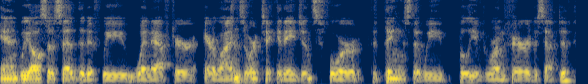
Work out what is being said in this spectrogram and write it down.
And we also said that if we went after airlines or ticket agents for the things that we believed were unfair or deceptive,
